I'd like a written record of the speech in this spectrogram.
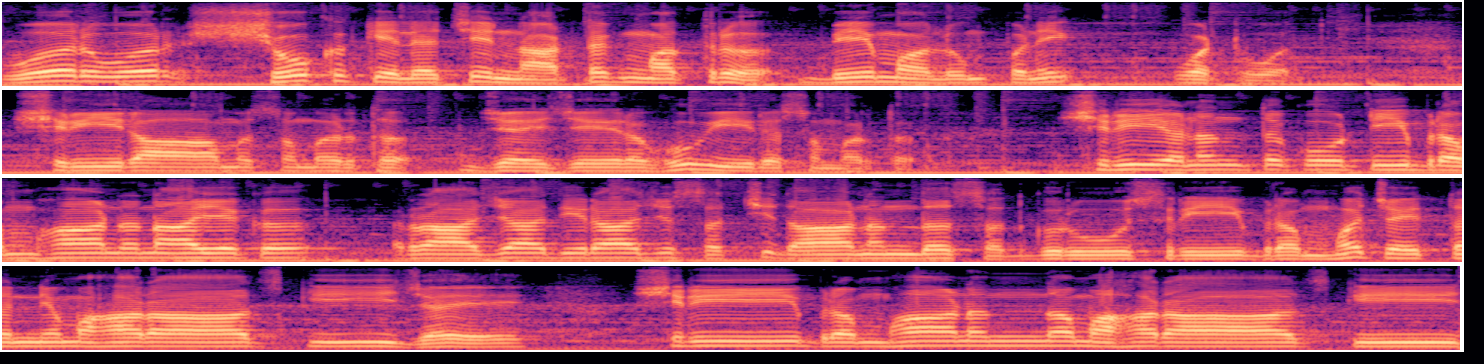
वरवर शोक केल्याचे नाटक मात्र बेमालूमपणे वटवत श्रीराम समर्थ जय जय रघुवीर समर्थ. श्री अनंतकोटी ब्रह्मांड नायक राजाधिराज सच्चिदानंद सद्गुरु श्री ब्रह्मचैतन्य महाराज की जय. श्री ब्रह्मानंद महाराज की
